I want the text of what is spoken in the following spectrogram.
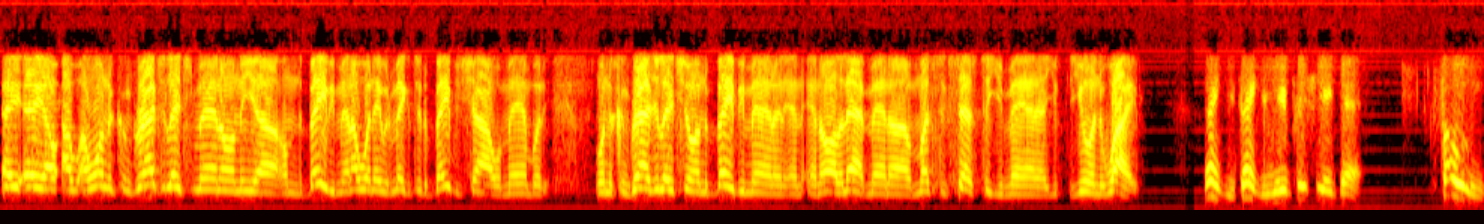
Hey, hey, I, I, I want to congratulate you, man, on the uh, on the baby, man. I wasn't able to make it to the baby shower, man, but want to congratulate you on the baby, man, and, and, and all of that, man. Uh, much success to you, man. You, you and the wife. Thank you, thank you. We appreciate that. Foley.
